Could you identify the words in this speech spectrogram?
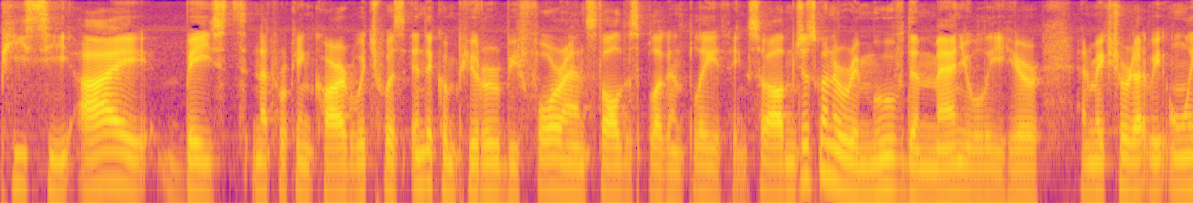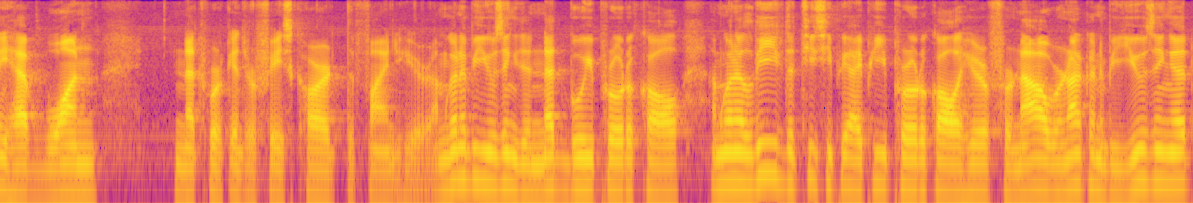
PCI based networking card which was in the computer before I installed this plug and play thing. So I'm just going to remove them manually here and make sure that we only have one network interface card defined here. I'm going to be using the NetBEUI protocol. I'm going to leave the TCP IP protocol here for now. We're not going to be using it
